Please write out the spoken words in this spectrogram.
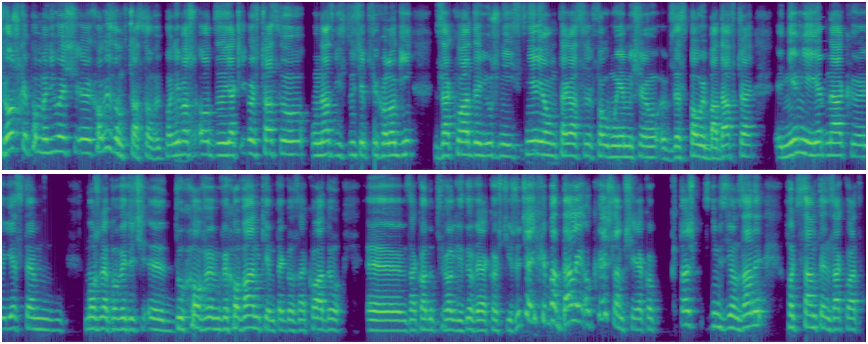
Troszkę pomyliłeś e, horyzont czasowy, ponieważ od jakiegoś czasu u nas w Instytucie Psychologii zakłady już nie istnieją. Teraz formujemy się w zespoły badawcze. Niemniej jednak e, jestem, można powiedzieć, e, duchowym wychowankiem tego zakładu, Zakładu Psychologii Zdrowia i Jakości Życia i chyba dalej określam się jako ktoś z nim związany, choć sam ten zakład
